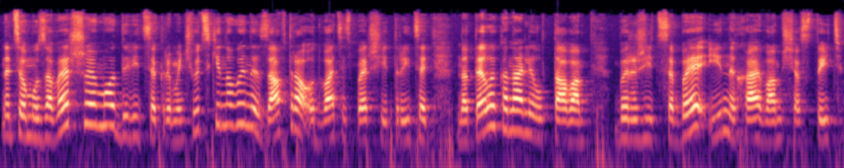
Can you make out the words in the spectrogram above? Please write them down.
На цьому завершуємо. Дивіться Кременчуцькі новини завтра о 21.30 на телеканалі Лтава. Бережіть себе і нехай вам щастить.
